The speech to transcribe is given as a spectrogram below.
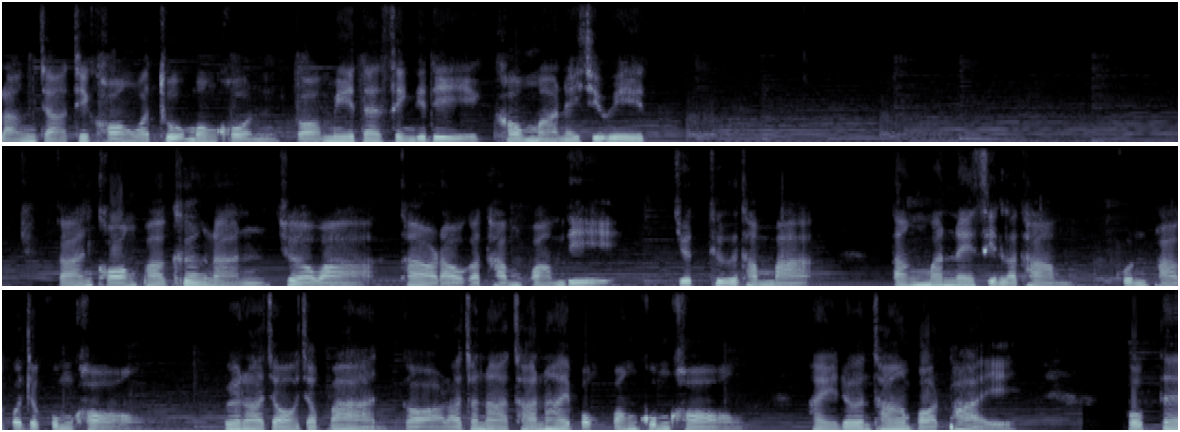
หลังจากที่คล้องวัตถุมงคลก็มีแต่สิ่งดีๆ เข้ามาในชีวิต การคล้องพระเครื่องนั้นเชื่อว่าถ้าเรากระทำความดี ยึดถือธรรมะ ตั้งมั่นในศีลธรรม คุณพระก็จะคุ้มครอง เวลาจะออกจากบ้านก็อาราธนาท่านให้ปกป้องคุ้มครอง ให้เดินทางปลอดภัย พบแต่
